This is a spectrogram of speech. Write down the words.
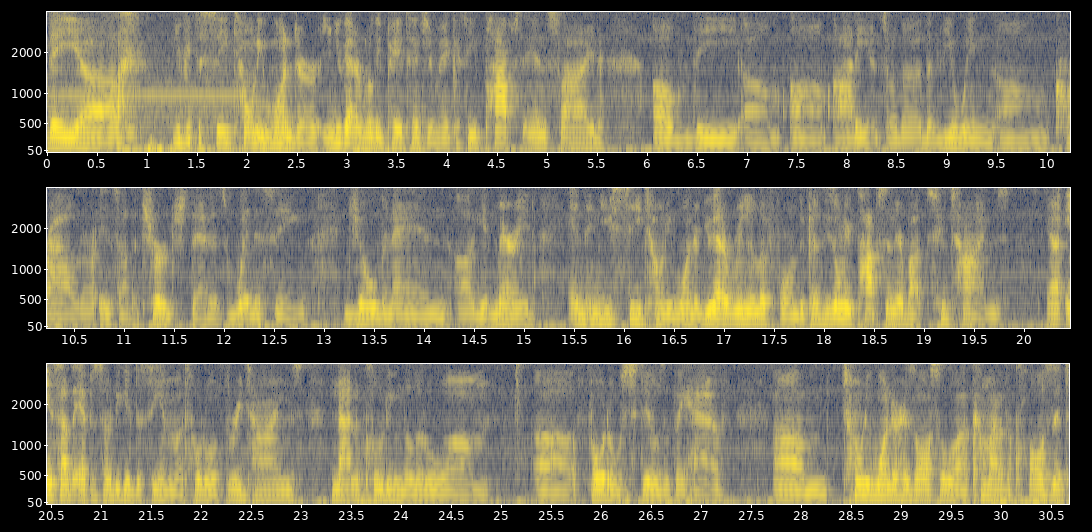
They, uh, you get to see Tony Wonder, and you got to really pay attention, man, because he pops inside of the um, um, audience or the, the viewing um, crowd or inside the church that is witnessing Gob and Anne uh, get married. And then you see Tony Wonder. You got to really look for him because he's only pops in there about two times uh, inside the episode, you get to see him a total of three times, not including the little um, uh, photo stills that they have. Um, Tony Wonder has also uh, come out of the closet,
